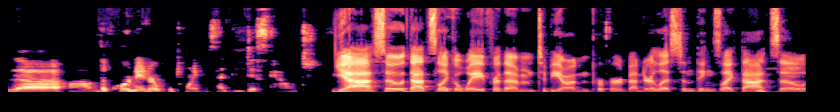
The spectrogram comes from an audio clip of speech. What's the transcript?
the um, the coordinator with a 20% discount. Yeah, so that's like a way for them to be on preferred vendor list and things like that. Mhm. So,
